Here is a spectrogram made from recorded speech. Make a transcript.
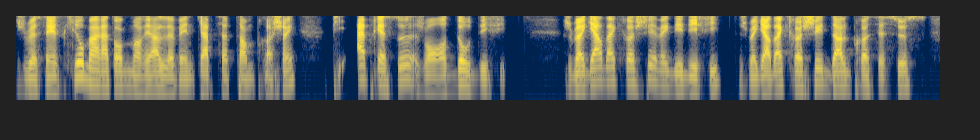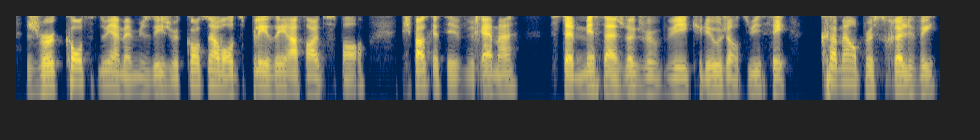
Je me suis au Marathon de Montréal le 24 septembre prochain. Puis après ça, je vais avoir d'autres défis. Je me garde accroché avec des défis. Je me garde accroché dans le processus. Je veux continuer à m'amuser. Je veux continuer à avoir du plaisir à faire du sport. Puis je pense que c'est vraiment ce message-là que je veux vous véhiculer aujourd'hui. C'est comment on peut se relever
